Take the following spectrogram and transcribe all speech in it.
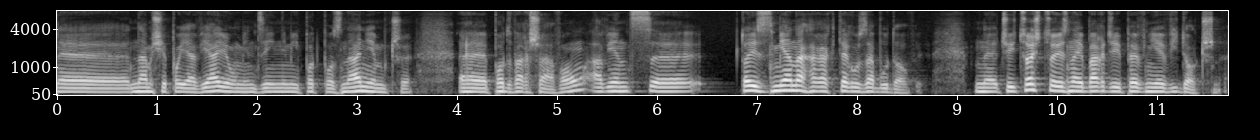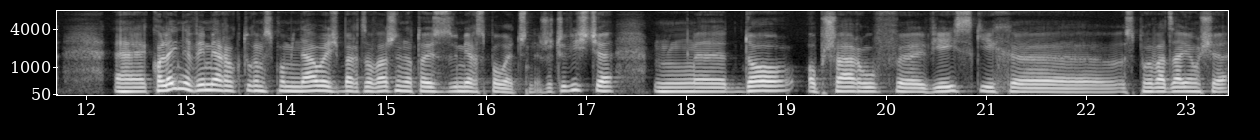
e, nam się pojawiają, między innymi pod Poznaniem czy e, pod Warszawą, a więc to jest zmiana charakteru zabudowy, czyli coś, co jest najbardziej pewnie widoczne. E, kolejny wymiar, o którym wspominałeś, bardzo ważny, no to jest wymiar społeczny. Rzeczywiście mm, e, do obszarów e, wiejskich sprowadzają się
